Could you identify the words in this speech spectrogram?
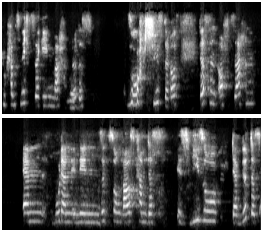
du kannst nichts dagegen machen. Ne? Das so schießt daraus. Das sind oft Sachen, ähm, wo dann in den Sitzungen rauskam, das ist wie so da wird das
